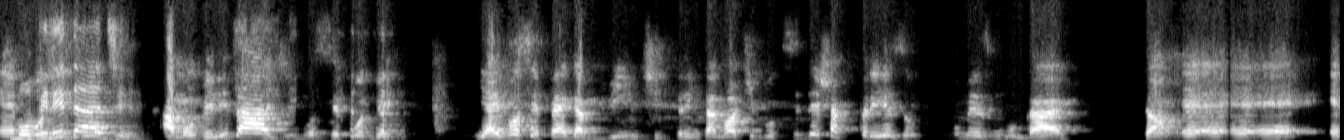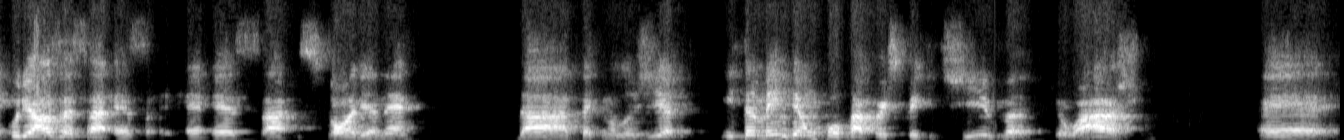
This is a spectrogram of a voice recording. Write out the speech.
é mobilidade. Você, a mobilidade. Você poder... e aí você pega 20, 30 notebooks e deixa preso no mesmo lugar. Então, é, é, é, é curiosa essa, essa, essa história, né? Da tecnologia, e também tem um pouco a perspectiva, eu acho, é,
